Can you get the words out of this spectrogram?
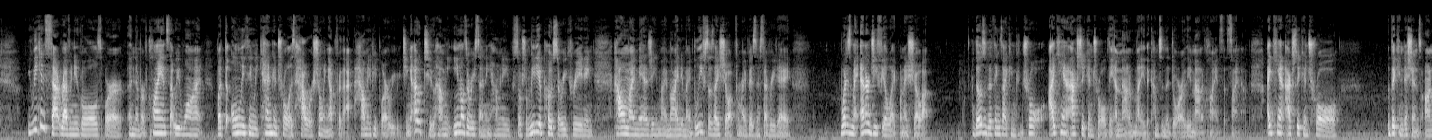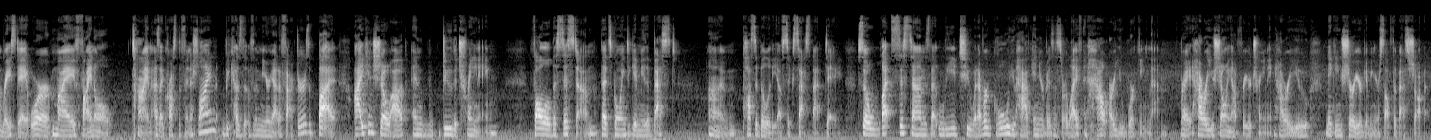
We can set revenue goals or a number of clients that we want, but the only thing we can control is how we're showing up for that. How many people are we reaching out to? How many emails are we sending? How many social media posts are we creating? How am I managing my mind and my beliefs as I show up for my business every day? What does my energy feel like when I show up? those are the things I can control. I can't actually control the amount of money that comes in the door, or the amount of clients that sign up. I can't actually control the conditions on race day or my final time as I cross the finish line because of the myriad of factors, but I can show up and do the training, follow the system that's going to give me the best um, possibility of success that day. So, what systems that lead to whatever goal you have in your business or life, and how are you working them, right? How are you showing up for your training? How are you making sure you're giving yourself the best shot?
